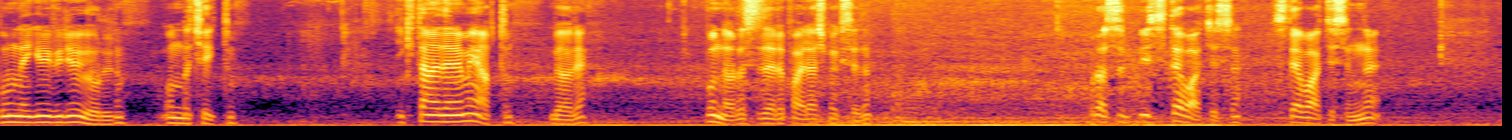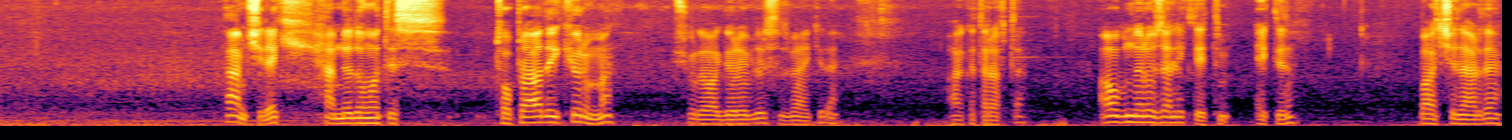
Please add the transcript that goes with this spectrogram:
Bununla ilgili video gördüm. Onu da çektim. İki tane deneme yaptım böyle. Bunları da sizlere paylaşmak istedim. Burası bir site bahçesi. Site bahçesinde hem çilek hem de domates toprağa da ekiyorum ben. Şurada görebilirsiniz belki de. Arka tarafta. Ama bunları özellikle ettim, ekledim. Bahçelerde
